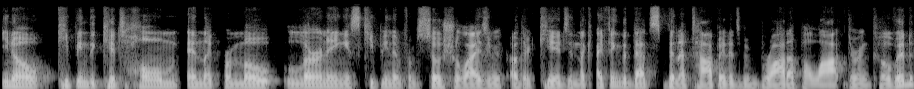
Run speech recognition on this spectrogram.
you know keeping the kids home and like remote learning is keeping them from socializing with other kids, and like I think that that's been a topic that's been brought up a lot during COVID.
